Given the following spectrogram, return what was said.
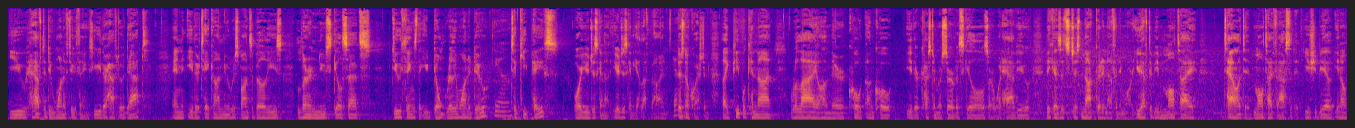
you have to do one of two things. You either have to adapt and either take on new responsibilities, learn new skill sets, do things that you don't really want to do Yeah. to keep pace, or you're just gonna you're just gonna get left behind. Yeah. There's no question. Like people cannot rely on their quote unquote either customer service skills or what have you because it's just not good enough anymore. You have to be multi talented, multifaceted. You should be able, you know,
